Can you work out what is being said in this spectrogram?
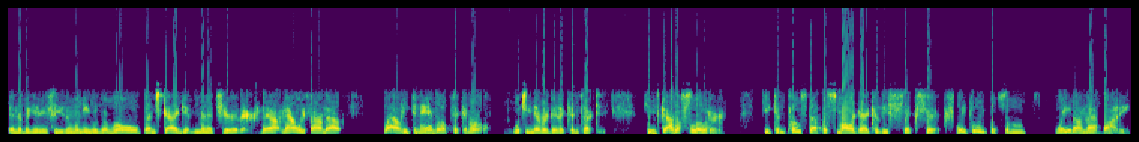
in the beginning of the season when he was a role bench guy getting minutes here or there. Now, now we found out, wow, he can handle a pick and roll, which he never did at Kentucky. He's got a floater. He can post up a smaller guy because he's six six. Wait till he puts some weight on that body.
